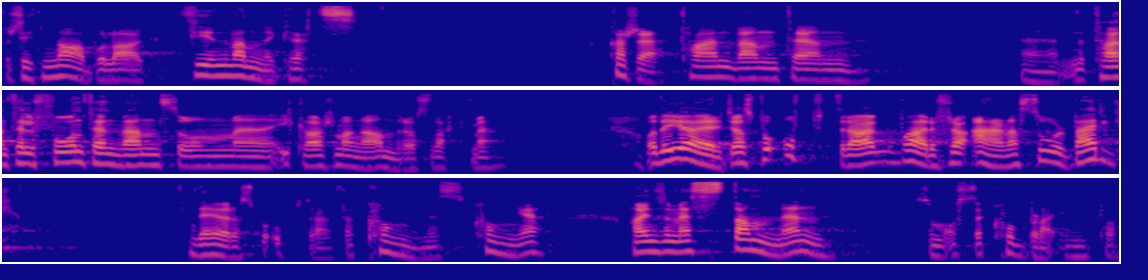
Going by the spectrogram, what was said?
for sitt nabolag, sin vennekrets. Kanskje ta en, en, eh, ta en telefon til en venn som eh, ikke har så mange andre å snakke med. Og det gjør ikke oss på oppdrag bare fra Erna Solberg. Det gjør oss på oppdrag fra kongenes konge. Han som er stammen som oss er kobla inn på.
